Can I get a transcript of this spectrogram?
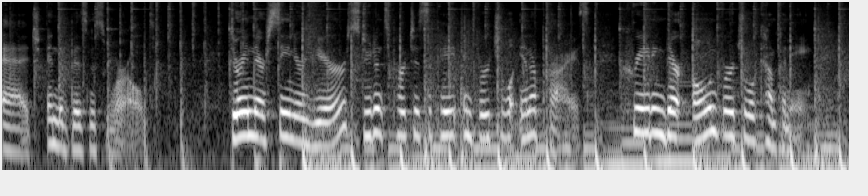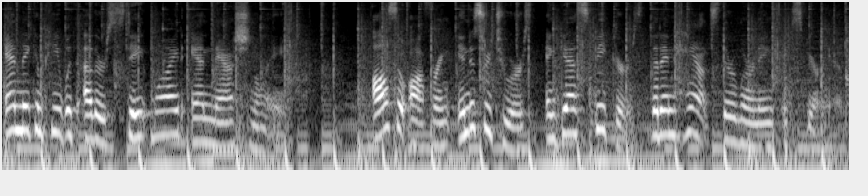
edge in the business world. During their senior year, students participate in Virtual Enterprise, creating their own virtual company, and they compete with others statewide and nationally. Also offering industry tours and guest speakers that enhance their learning experience.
